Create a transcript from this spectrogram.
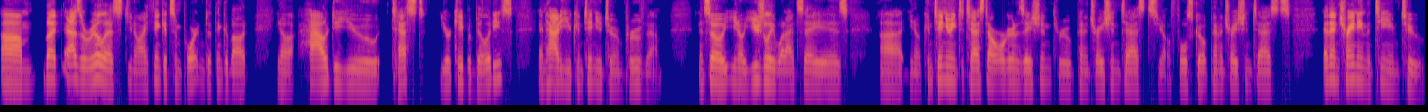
Um, but as a realist, you know, I think it's important to think about, you know, how do you test your capabilities and how do you continue to improve them? And so, you know, usually what I'd say is, uh, you know, continuing to test our organization through penetration tests, you know, full scope penetration tests, and then training the team too.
